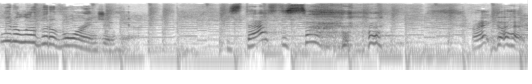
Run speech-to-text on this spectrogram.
We need a little bit of orange in here. Because that's the sun. right? Go ahead.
